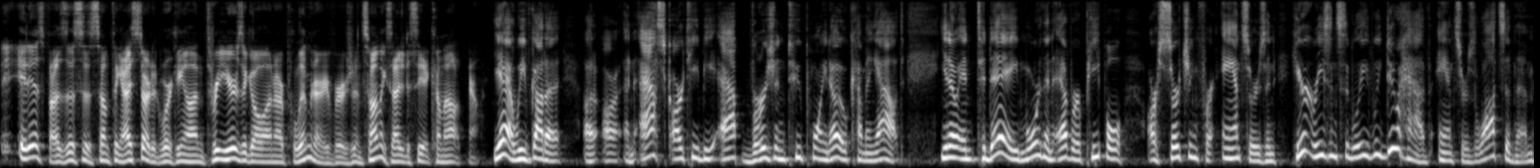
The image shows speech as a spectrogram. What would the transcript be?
It is Fuz. This is something I started working on three years ago on our preliminary version, so I'm excited to see it come out now. Yeah, we've got a, a, our- an Ask RTB app version 2.0 coming out. You know, and today more than ever, people are searching for answers. And here at Reasons to Believe, we do have answers, lots of them.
